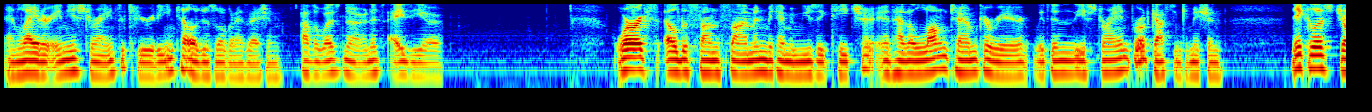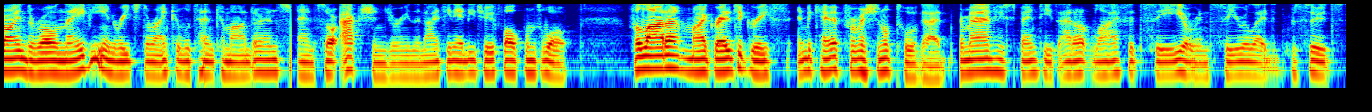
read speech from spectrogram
and later in the Australian Security Intelligence Organisation, otherwise known as ASIO. Warwick's eldest son Simon became a music teacher and had a long term career within the Australian Broadcasting Commission. Nicholas joined the Royal Navy and reached the rank of Lieutenant Commander and, and saw action during the 1982 Falklands War. Falada migrated to Greece and became a professional tour guide. For a man who spent his adult life at sea or in sea related pursuits,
